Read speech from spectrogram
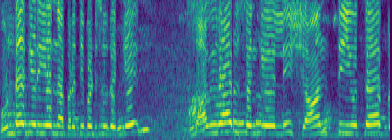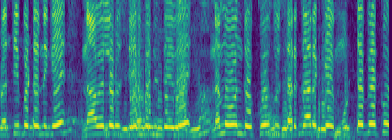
ಗುಂಡಾಗಿರಿಯನ್ನು ಪ್ರತಿಭಟಿಸುವುದಕ್ಕೆ ಸಾವಿರಾರು ಸಂಖ್ಯೆಯಲ್ಲಿ ಶಾಂತಿಯುತ ಪ್ರತಿಭಟನೆಗೆ ನಾವೆಲ್ಲರೂ ಸೇರ್ಪಡಿದ್ದೇವೆ ನಮ್ಮ ಒಂದು ಕೂಗು ಸರ್ಕಾರಕ್ಕೆ ಮುಟ್ಟಬೇಕು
